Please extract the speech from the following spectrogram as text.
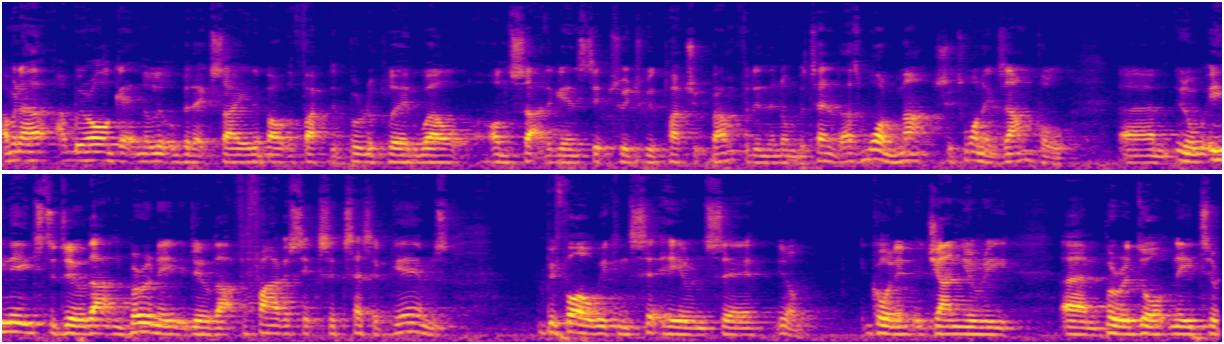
I mean, I, we're all getting a little bit excited about the fact that Borough played well on Saturday against Ipswich with Patrick Bamford in the number 10. But that's one match, it's one example. Um, you know, he needs to do that, and Borough need to do that for five or six successive games before we can sit here and say, you know, going into January, um, Borough don't need to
